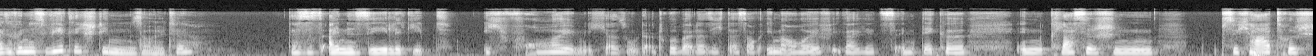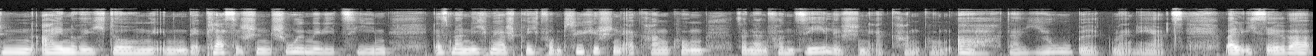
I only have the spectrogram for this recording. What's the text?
Also wenn es wirklich stimmen sollte, dass es eine Seele gibt, ich freue mich ja so darüber, dass ich das auch immer häufiger jetzt entdecke in klassischen psychiatrischen Einrichtungen, in der klassischen Schulmedizin, dass man nicht mehr spricht von psychischen Erkrankungen, sondern von seelischen Erkrankungen. Ach, da jubelt mein Herz, weil ich selber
